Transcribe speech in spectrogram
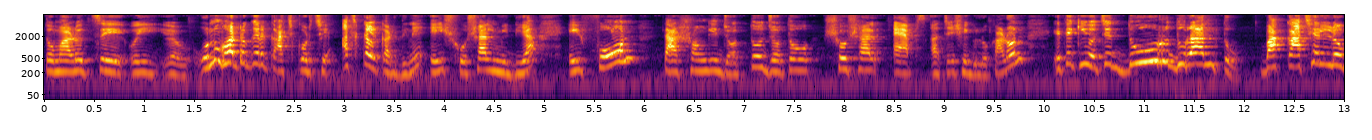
তোমার হচ্ছে ওই অনুঘটকের কাজ করছে আজকালকার দিনে এই সোশ্যাল মিডিয়া এই ফোন তার সঙ্গে যত যত সোশ্যাল অ্যাপস আছে সেগুলো। কারণ এতে কি হচ্ছে, দূর দূরান্ত বা কাছের লোক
